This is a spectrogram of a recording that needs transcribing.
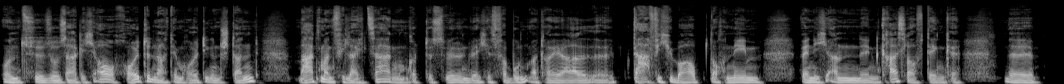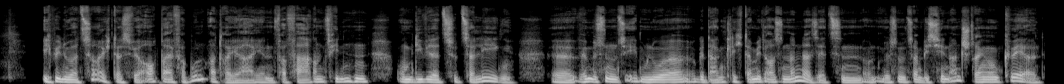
Und äh, so sage ich auch, heute nach dem heutigen Stand mag man vielleicht sagen, um Gottes Willen, welches Verbundmaterial äh, darf ich überhaupt noch nehmen, wenn ich an den Kreislauf denke. Ich bin überzeugt, dass wir auch bei Verbundmaterialien Verfahren finden, um die wieder zu zerlegen. Äh, wir müssen uns eben nur gedanklich damit auseinandersetzen und müssen uns ein bisschen anstrengen und quälen.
